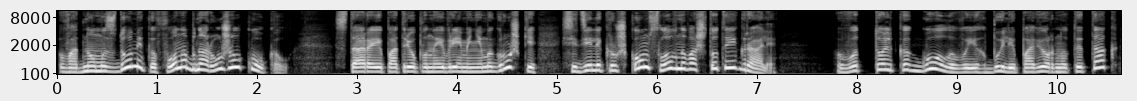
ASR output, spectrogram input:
В одном из домиков он обнаружил кукол. Старые потрепанные временем игрушки сидели кружком, словно во что-то играли. Вот только головы их были повернуты так,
